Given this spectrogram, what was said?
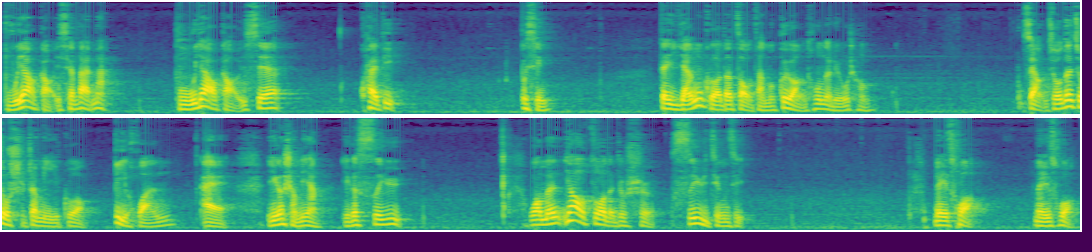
不要搞一些外卖，不要搞一些快递，不行，得严格的走咱们贵网通的流程，讲究的就是这么一个。闭环，哎，一个什么呀？一个私域。我们要做的就是私域经济。没错，没错。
